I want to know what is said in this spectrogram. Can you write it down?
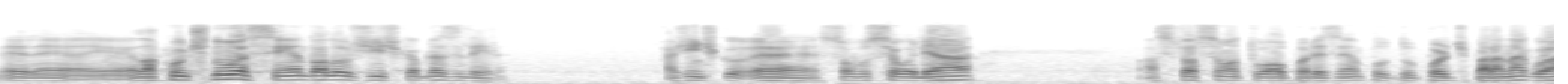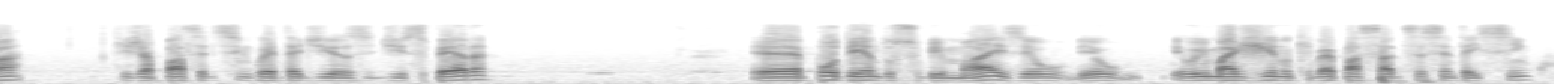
é, ela continua sendo a logística brasileira. A gente, é só você olhar a situação atual, por exemplo, do Porto de Paranaguá, que já passa de 50 dias de espera, é, podendo subir mais, eu, eu, eu imagino que vai passar de 65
